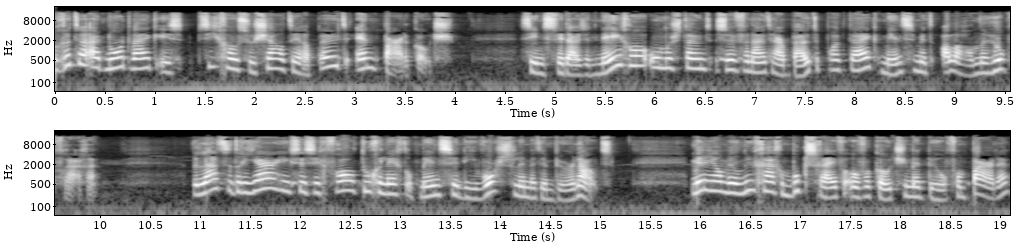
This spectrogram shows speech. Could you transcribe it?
Rutte uit Noordwijk is psychosociaal therapeut en paardencoach. Sinds 2009 ondersteunt ze vanuit haar buitenpraktijk mensen met allerhande hulpvragen. De laatste drie jaar heeft ze zich vooral toegelegd op mensen die worstelen met een burn-out. Mirjam wil nu graag een boek schrijven over coachen met behulp van paarden.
